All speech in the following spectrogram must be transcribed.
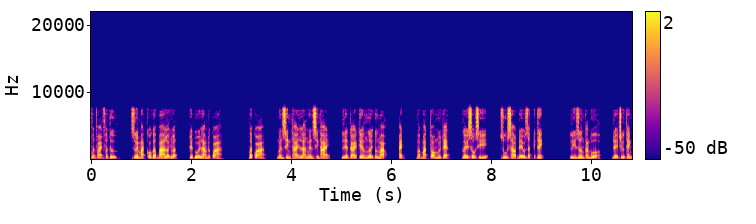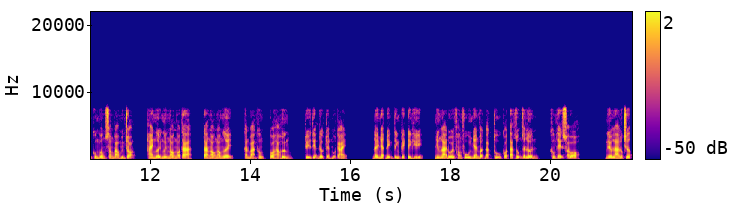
vẫn phải phân tử, dưới mắt có gấp ba lợi nhuận, tuyệt đối làm được qua. Bất quá, nguyên sinh thái là nguyên sinh thái, liền cái kia người tướng mạo, ách, mập mặt to mũi kẹt gây xấu xí, dù sao đều rất kích thích. Lý dương càng đùa, để trừ thanh cùng ông song bảo mình chọn, hai người ngươi ngó ngó ta ta ngó ngó ngươi, căn bản không có hào hứng tùy tiện được tuyển một cái. Đây nhất định tính kích tình hí, nhưng là đối phong phú nhân vật đặc thù có tác dụng rất lớn, không thể xóa bỏ. Nếu là lúc trước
